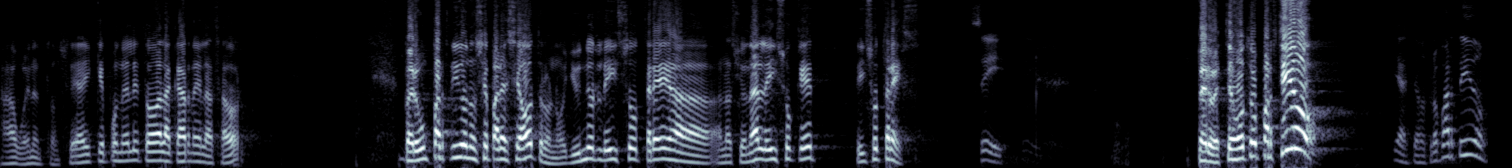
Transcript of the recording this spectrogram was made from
Ah, bueno, entonces hay que ponerle toda la carne del asador. Pero un partido no se parece a otro, ¿no? Junior le hizo tres a, a Nacional, le hizo qué? Le hizo tres. Sí. Pero este es otro partido. Ya, este es otro partido.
